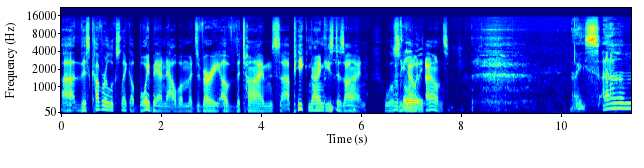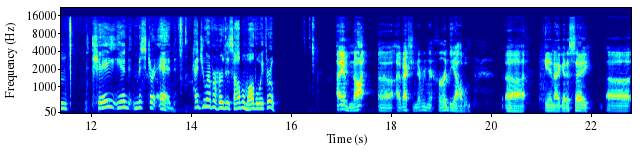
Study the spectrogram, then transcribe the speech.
Uh, this cover looks like a boy band album. It's very of the times, uh, peak 90s design. We'll see how it sounds. Nice. Um, okay, and Mr. Ed, had you ever heard this album all the way through? I have not. Uh, I've actually never even heard the album, uh, and I got to say, uh,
